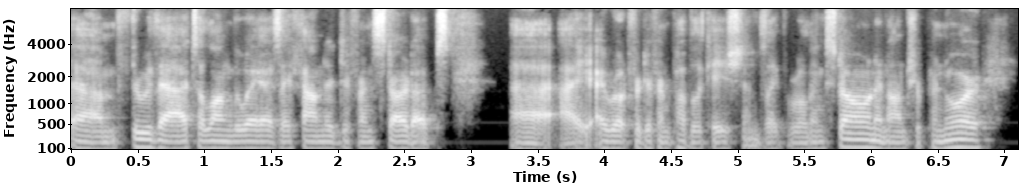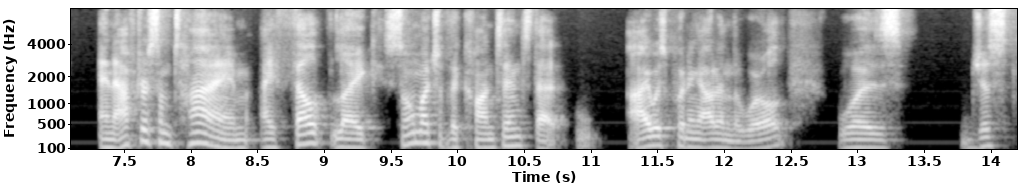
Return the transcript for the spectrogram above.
um, through that, along the way, as I founded different startups, uh, I, I, wrote for different publications like Rolling Stone and Entrepreneur. And after some time, I felt like so much of the content that I was putting out in the world was just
